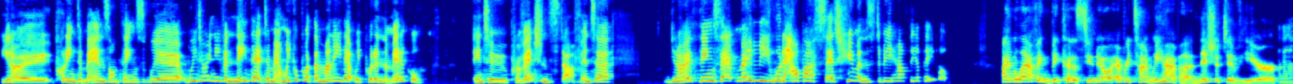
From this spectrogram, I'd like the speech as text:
you know, putting demands on things where we don't even need that demand. We could put the money that we put in the medical into prevention stuff, into you know, things that maybe would help us as humans to be healthier people. I'm laughing because, you know, every time we have an initiative here, mm-hmm.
